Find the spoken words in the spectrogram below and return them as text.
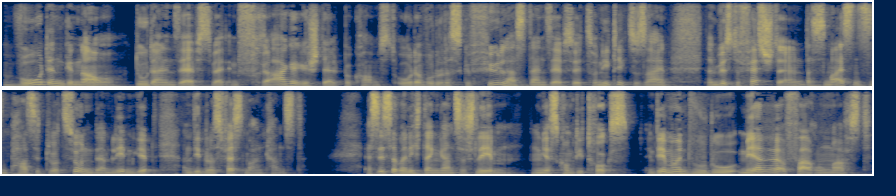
wo denn genau du deinen Selbstwert in Frage gestellt bekommst oder wo du das Gefühl hast, dein Selbstwert zu niedrig zu sein, dann wirst du feststellen, dass es meistens ein paar Situationen in deinem Leben gibt, an denen du das festmachen kannst. Es ist aber nicht dein ganzes Leben. Und jetzt kommt die Drucks. In dem Moment, wo du mehrere Erfahrungen machst,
